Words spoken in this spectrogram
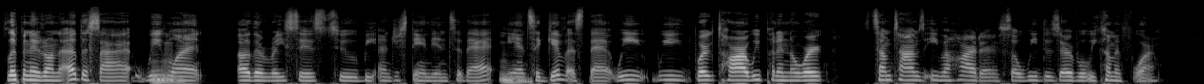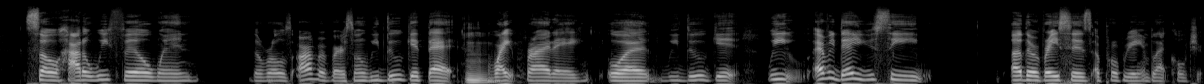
flipping it on the other side, we Mhm. want other races to be understanding to that Mhm. and to give us that. We we worked hard. We put in the work. Sometimes even harder. So we deserve what we coming for. So how do we feel when the roles are reversed? When we do get that Mm. White Friday, or we do get we every day you see other races appropriating Black culture.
